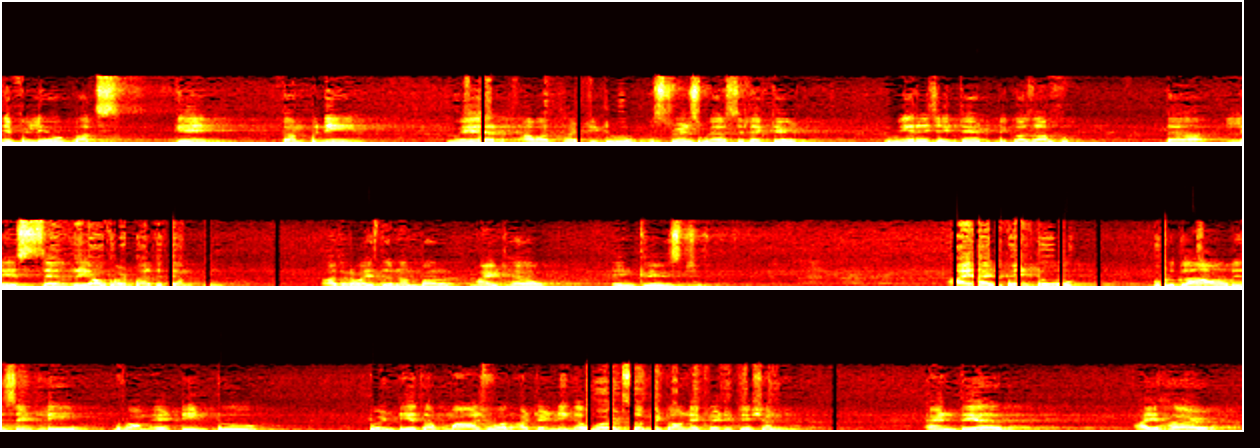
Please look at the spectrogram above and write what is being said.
If Leo Bucks Gain company, where our 32 students were selected, we rejected because of the less salary offered by the company. Otherwise, the number might have increased. I had been to Gurgaon recently from 18 to 20th of March for attending a World Summit on Accreditation, and there I heard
